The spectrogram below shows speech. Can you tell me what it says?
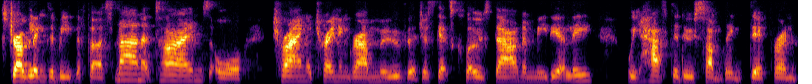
struggling to beat the first man at times or trying a training ground move that just gets closed down immediately. We have to do something different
